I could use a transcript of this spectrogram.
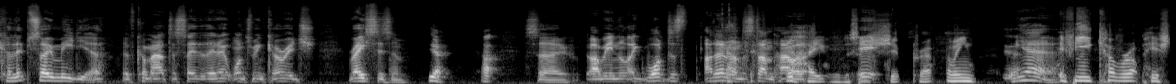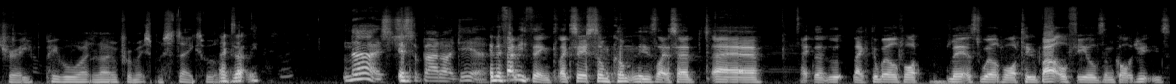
Kalypso Media have come out to say that they don't want to encourage racism. Yeah. Uh, So, I mean, like, what does I don't understand how I how? hate all this it- ship crap. I mean, yeah, if you cover up history, people won't learn from its mistakes, will they? exactly. no, it's just a bad idea. And if anything, like say some companies, like I said, uh, like the like the World War latest World War Two battlefields and Call of Duties,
